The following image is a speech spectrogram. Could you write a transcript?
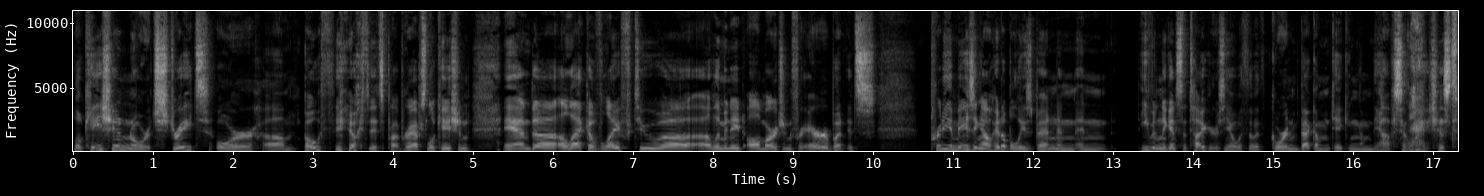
location, or it's straight, or um, both. You know, it's perhaps location and uh, a lack of life to uh, eliminate all margin for error. But it's pretty amazing how hittable he's been, and and even against the Tigers, you know, with with Gordon Beckham taking them the opposite way. Just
